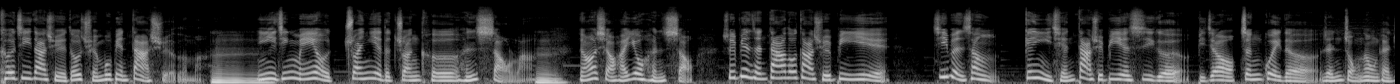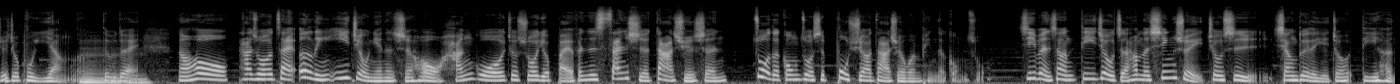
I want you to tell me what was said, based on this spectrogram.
科技大学也都全部变大学了嘛？嗯，你已经没有专业的专科，很少啦。嗯，然后小孩又很少，所以变成大家都大学毕业，基本上跟以前大学毕业是一个比较珍贵的人种那种感觉就不一样了，嗯、对不对？然后他说，在二零一九年的时候，韩国就说有百分之三十的大学生做的工作是不需要大学文凭的工作，基本上低就者他们的薪水就是相对的也就低很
